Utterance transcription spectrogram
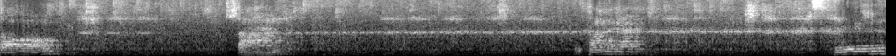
สองสามอีกครั้งนะครับหนึ่ง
